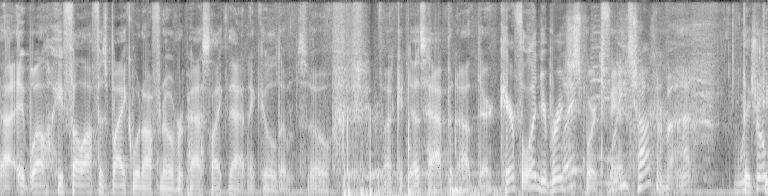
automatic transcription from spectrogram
uh, it, well he fell off his bike went off an overpass like that and it killed him so fuck it does happen out there careful on your bridges sports What are you talking about? The Which dude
